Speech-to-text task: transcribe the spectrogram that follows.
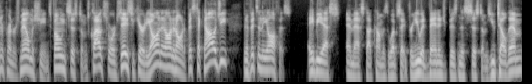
and printers, mail machines, phone systems, cloud storage, data security, on and on and on. If it's technology and if it's in the office, absms.com is the website for you, Advantage Business Systems. You tell them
